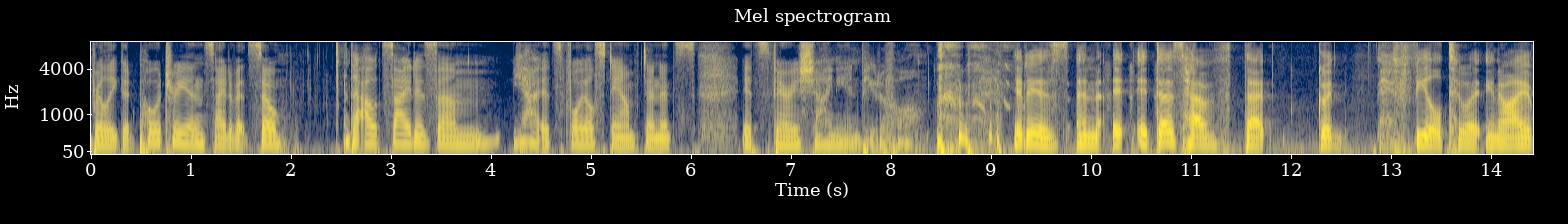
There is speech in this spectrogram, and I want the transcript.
really good poetry inside of it. So the outside is um yeah it's foil stamped and it's it's very shiny and beautiful. It is. And it it does have that good feel to it you know. I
